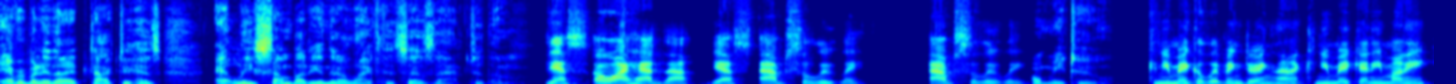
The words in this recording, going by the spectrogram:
everybody that i talk to has at least somebody in their life that says that to them. Yes. Oh i had that. Yes absolutely. Absolutely. Oh me too. Can you make a living doing that? Can you make any money?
